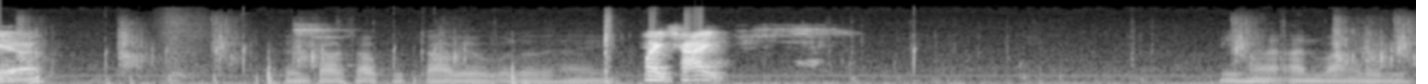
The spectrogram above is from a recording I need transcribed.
เหรอเห็นชอบชอบขุดกาเวลก็เลยให้ ไม่ใช่ มีห้าอันวางเลย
